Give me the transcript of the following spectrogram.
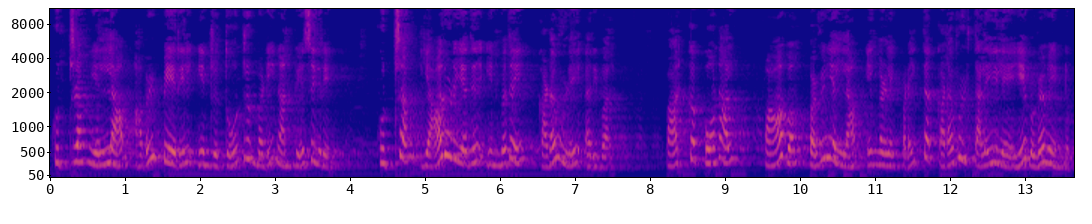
குற்றம் எல்லாம் அவள் பேரில் என்று தோன்றும்படி நான் பேசுகிறேன். குற்றம் யாருடையது என்பதை கடவுளே அறிவார். பார்க்க போனால் பாவம் பழியெல்லாம் எங்களை படைத்த கடவுள் தலையிலேயே விழ வேண்டும்.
